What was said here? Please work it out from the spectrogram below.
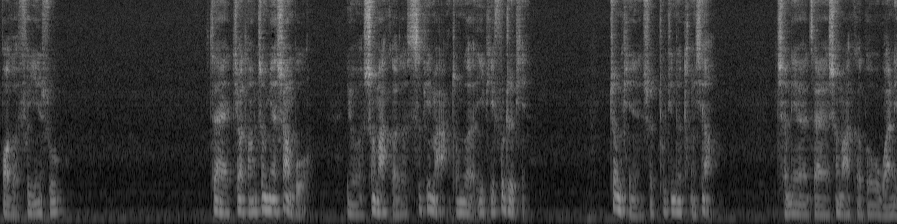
抱着福音书，在教堂正面上部有圣马可的四匹马中的一匹复制品，正品是镀金的铜像，陈列在圣马可博物馆里。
